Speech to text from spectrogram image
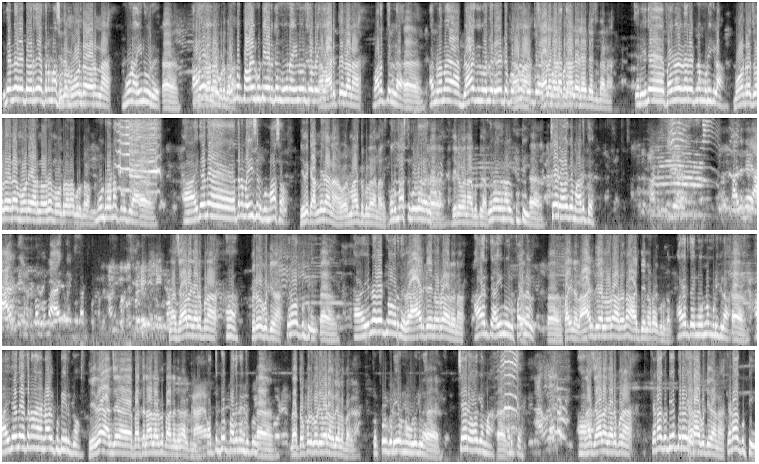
இது என்ன ரேட் வருது? எத்தனை இது மாசம் மூணு ரூபா வரும்ண்ணா. மூணு ஐநூறு. ரூபானா ரொம்ப பால் குட்டியா இருக்கு மூணு ஐநூறு சொல்றீங்க. வறுத்து இல்லைண்ணா. வரத்து இல்ல. அது இல்லாம பிளாக்கு வந்து ரேட் சேலம் ரேட் வச்சு தானே சரி இது ஃபைனல் ரேட்னா முடிக்கலாம். மூன்றரை சொல்லுதுன்னா மூணு இரநூறு மூணு ரூபா கொடுக்கலாம். மூணு ரூபானா கொடுக்கலாம் இது வந்து எத்தனை வயசு இருக்கும் மாசம்? இது கம்மி தானா ஒரு மாதத்துக்குள்ள தானே இருக்கு? ஒரு மாசத்துக்குள்ளதான் இருக்கு. இருபது நாள் குட்டி தான்? இருபது நாள் குட்டி. சரி ஓகேம்மா அடுத்து. நான் சேலம் கருப்புண்ணா ஆ. பிரிவு குட்டிண்ணா இரவ குட்டி. என்ன ரேட்மா வருது? ஆயிரத்தி ஐநூறுரூவா வருதுண்ணா. ஆயிரத்தி ஐநூறு ஃபைனல் ஃபைனல் ஆயிரத்தி எழுநூறுவா வருதுன்னா ஆயிரத்தி ஐநூறுரூவா கொடுக்கலாம். ஆயிரத்தி ஐநூறுனா முடிக்கலாம். இது வந்து எத்தனை நாள் குட்டி இருக்கும்? இது அஞ்சு பத்து நாள்ல இருந்து பதினஞ்சு நாள் இருக்கும் பத்து டு பதினஞ்சுக்குள்ள. இந்த தொப்புள் கொடியோட விளையாட பாருங்க. தொப்புள் கொடியே ஒன்றும் உழுகல. சரி ஓகேம்மா அடுத்து. நான் சேலம் கருப்புண்ணா. கெடா குட்டியே பிறகு. கடா குட்டி தானே கெடா குட்டி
